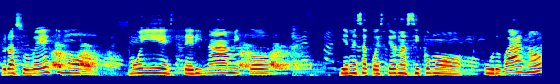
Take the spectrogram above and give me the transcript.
pero a su vez como muy este, dinámico, tiene esa cuestión así como urbano,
